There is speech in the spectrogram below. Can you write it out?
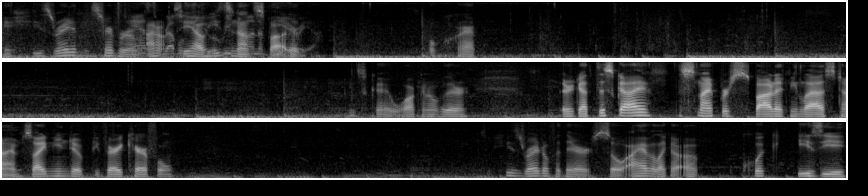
Yeah, he's right in the server room. I don't see how he's not spotted. Oh crap. This guy walking over there. There got this guy. The sniper spotted me last time, so I need to be very careful. He's right over there. So I have like a, a quick, easy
